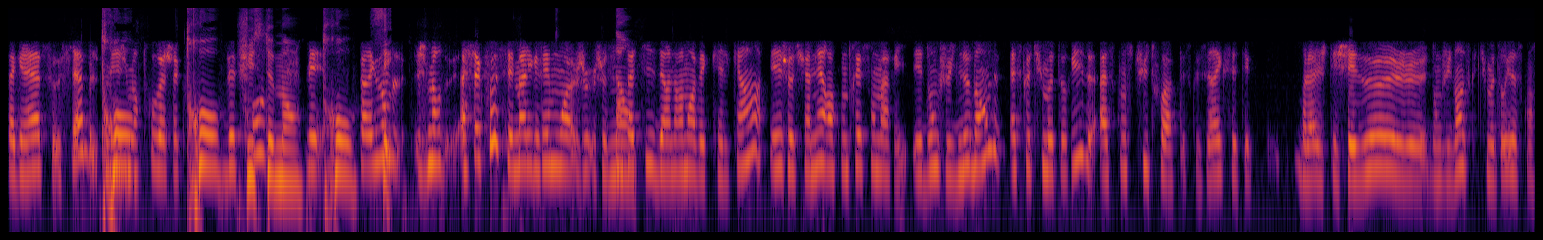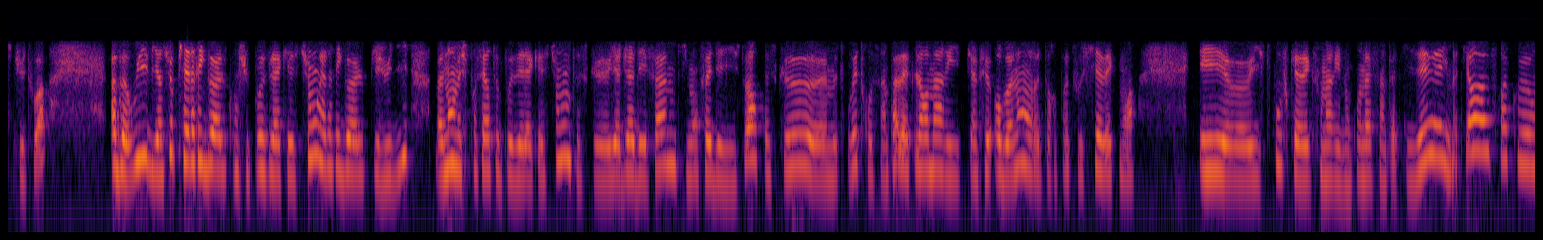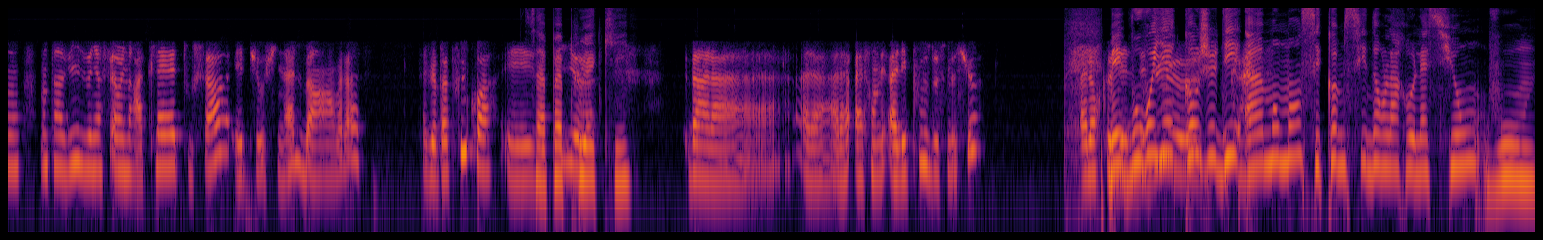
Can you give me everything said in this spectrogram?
agréable, sociable. mais Trop. je me retrouve à chaque fois. Trop, D'être trop. justement, Mais, trop. Par exemple, je me, re- à chaque fois, c'est malgré moi. Je, je sympathise dernièrement avec quelqu'un et je suis amenée à rencontrer son mari. Et donc, je lui demande est-ce que tu m'autorises à ce qu'on se tutoie? Parce que c'est vrai que c'était. Voilà, j'étais chez eux, je- donc je lui demande est-ce que tu m'autorises à ce qu'on se tutoie? Ah, bah oui, bien sûr. Puis elle rigole. Quand je lui pose la question, elle rigole. Puis je lui dis bah non, mais je préfère te poser la question parce qu'il y a déjà des femmes qui m'ont fait des histoires parce que euh, elles me trouvaient trop sympa avec leur mari. Puis elle me fait oh bah non, t'auras pas de souci avec moi. Et euh, il se trouve qu'avec son mari, donc on a sympathisé. Il m'a dit ah, il faudra qu'on on t'invite, venir faire une raclette, tout ça. Et puis au final, ben voilà, ça lui a pas plu quoi. Et ça n'a pas plu euh, à qui? ben à la, à la, à la- à son, à l'épouse de ce monsieur. Alors que dès Mais vous début, voyez, euh, quand je dis à un moment, c'est comme si dans la relation, vous,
